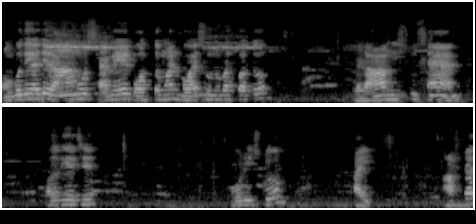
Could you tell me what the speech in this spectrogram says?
অঙ্ক দেওয়া আছে রাম ও শ্যামের বর্তমান বয়স অনুপাত কত? Ram is to Shyam. কত দিয়েছে? Four is to five after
